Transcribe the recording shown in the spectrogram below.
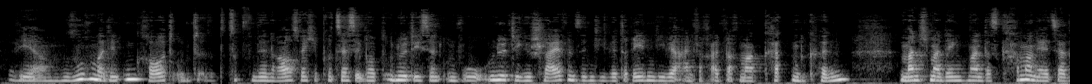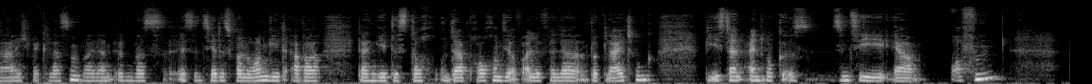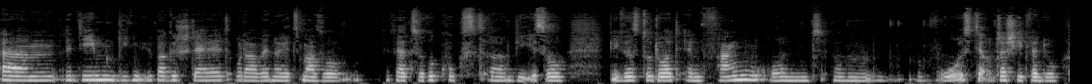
wir suchen mal den Unkraut und zupfen den raus, welche Prozesse überhaupt unnötig sind und wo unnötige Schleifen sind, die wir drehen, die wir einfach einfach mal cutten können. Manchmal denkt man, das kann man jetzt ja gar nicht weglassen, weil dann irgendwas Essentielles verloren geht, aber dann geht es doch und da brauchen Sie auf alle Fälle Begleitung. Wie ist dein Eindruck? Sind Sie eher offen ähm, dem gegenübergestellt oder wenn du jetzt mal so da zurückguckst, äh, wie ist so, wie wirst du dort empfangen und ähm, wo ist der Unterschied, wenn du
